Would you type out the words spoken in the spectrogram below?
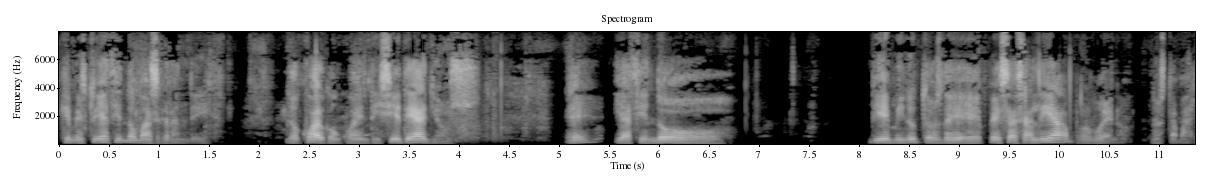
que me estoy haciendo más grande. Lo cual con 47 años ¿eh? y haciendo 10 minutos de pesas al día, pues bueno, no está mal.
